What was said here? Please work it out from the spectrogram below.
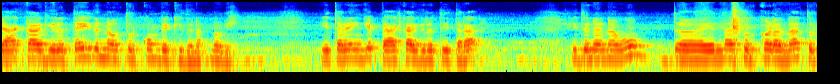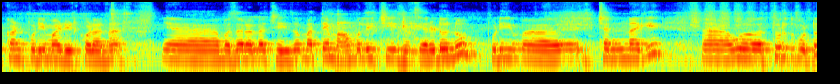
ಪ್ಯಾಕ್ ಆಗಿರುತ್ತೆ. ಇದನ್ನು ನಾವು ತುರ್ಕೊಬೇಕು ಇದನ್ನು ನೋಡಿ. ಈ ಥರ ಹಿಂಗೆ ಪ್ಯಾಕ್ ಆಗಿರುತ್ತೆ ಈ ಥರ ಇದನ್ನು ನಾವು ದ ಎಲ್ಲ ತುರ್ಕೊಳ್ಳೋಣ ತುರ್ಕೊಂಡು ಪುಡಿ ಮಾಡಿ ಇಟ್ಕೊಳ್ಳೋಣ ಮೊಸರಲ್ಲ ಚೀಸು ಮತ್ತು ಮಾಮೂಲಿ ಚೀಸು ಎರಡೂ ಪುಡಿ ಮಾ, ಚೆನ್ನಾಗಿ ತುರಿದ್ಬಿಟ್ಟು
